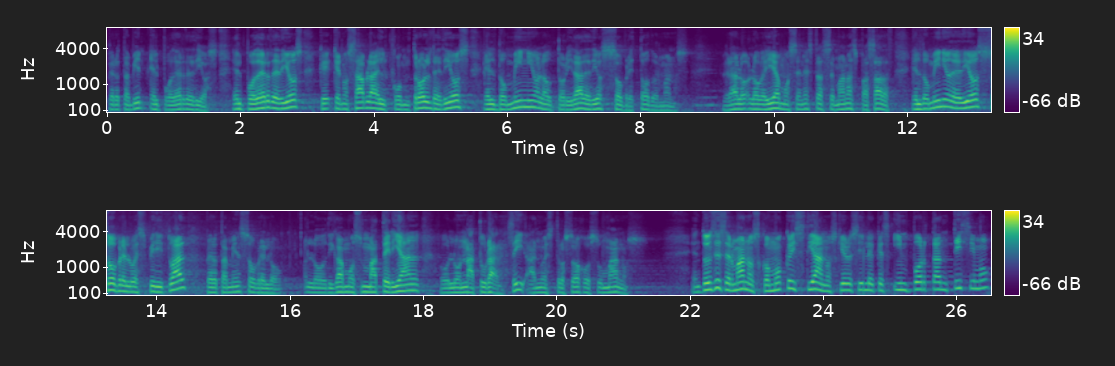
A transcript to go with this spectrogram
pero también el poder de Dios. El poder de Dios que, nos habla el control de Dios, el dominio, la autoridad de Dios sobre todo, hermanos. Lo, lo, veíamos en estas semanas pasadas. El dominio de Dios sobre lo espiritual, pero también sobre lo, lo digamos, material o lo natural, ¿sí? A nuestros ojos humanos. Entonces, hermanos, como cristianos, quiero decirle que es importantísimo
